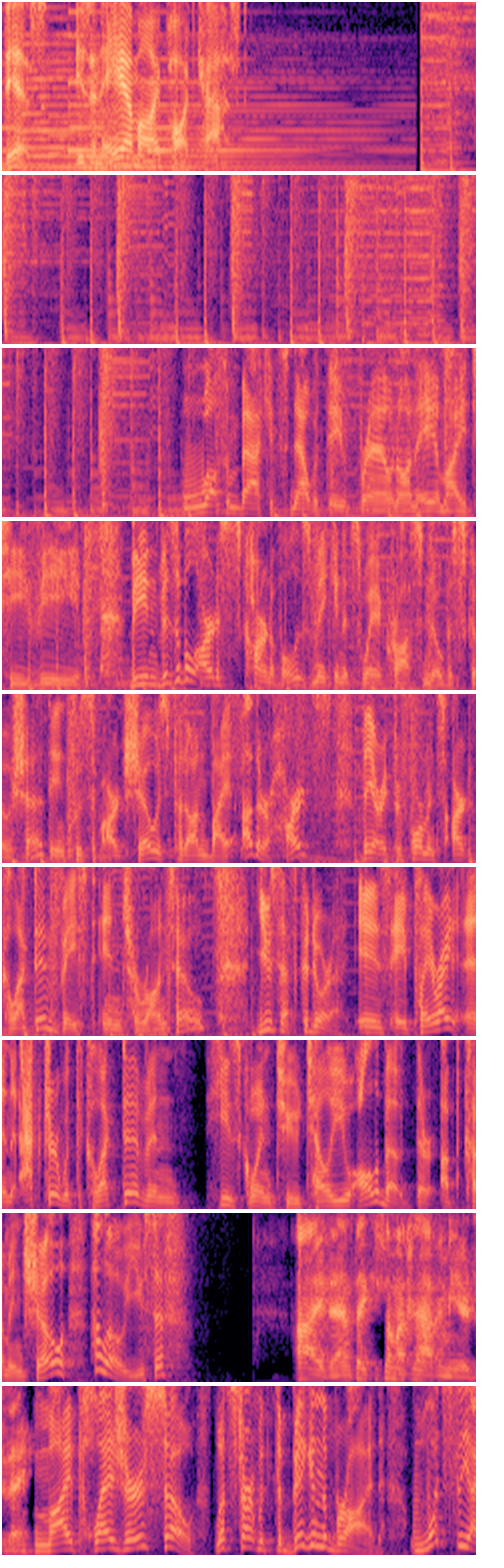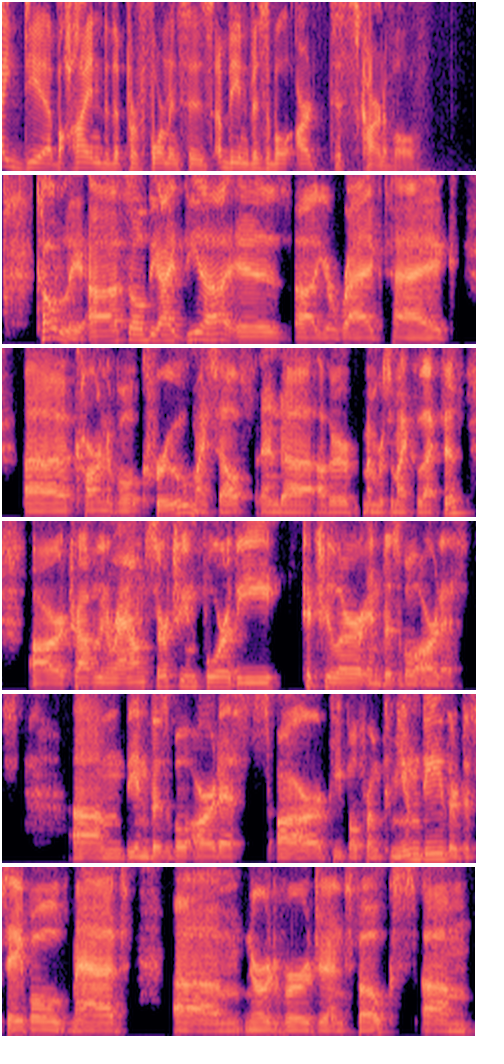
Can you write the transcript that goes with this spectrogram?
This is an AMI podcast. Welcome back. It's now with Dave Brown on AMI TV. The Invisible Artists Carnival is making its way across Nova Scotia. The inclusive art show is put on by Other Hearts. They are a performance art collective based in Toronto. Yousef Kadoura is a playwright and actor with the collective, and he's going to tell you all about their upcoming show. Hello, Yousef. Hi, Dan. Thank you so much for having me here today. My pleasure. So let's start with the big and the broad. What's the idea behind the performances of the Invisible Artists Carnival? Totally. Uh, so the idea is uh, your ragtag uh, carnival crew, myself and uh, other members of my collective, are traveling around searching for the titular invisible artists. Um, the invisible artists are people from community. They're disabled, mad, um, neurodivergent folks, um,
